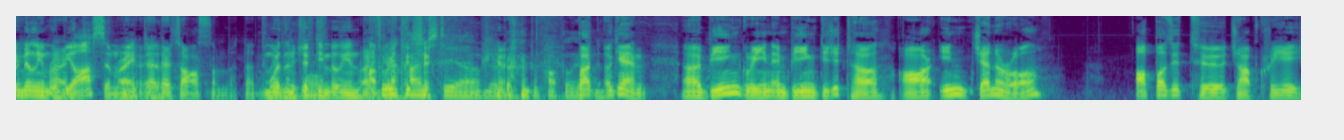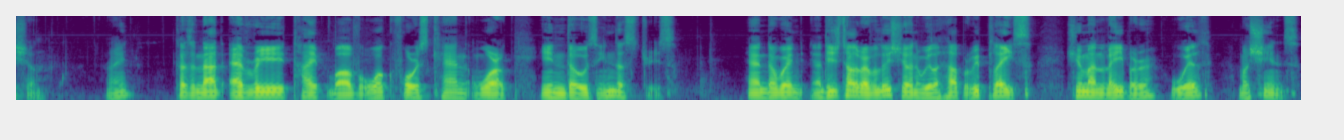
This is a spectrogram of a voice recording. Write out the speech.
sorry. million would Right. be awesome, right? Yeah, Uh, that's awesome. But that More than would be- 50 million Right. Three times the, uh, the, the population. But again, uh, being green and being digital are in general opposite to job creation, right? Because not every type of workforce can work in those industries. And when a digital revolution will help replace human labor with machines.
